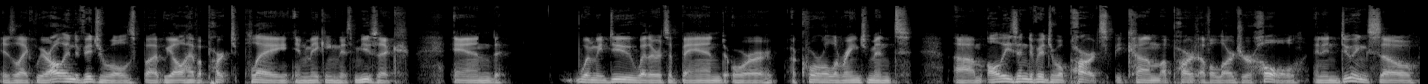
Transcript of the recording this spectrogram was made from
is like we're all individuals, but we all have a part to play in making this music. And when we do, whether it's a band or a choral arrangement, um, all these individual parts become a part of a larger whole. And in doing so,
